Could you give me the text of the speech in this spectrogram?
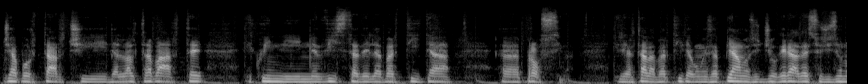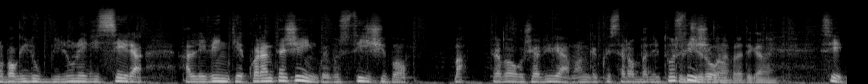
già portarci dall'altra parte e quindi in vista della partita eh, prossima. In realtà la partita, come sappiamo, si giocherà, adesso ci sono pochi dubbi, lunedì sera alle 20.45, posticipo, ma tra poco ci arriviamo anche a questa roba del posticipo. girone praticamente. Sì,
